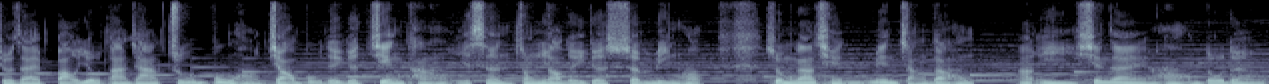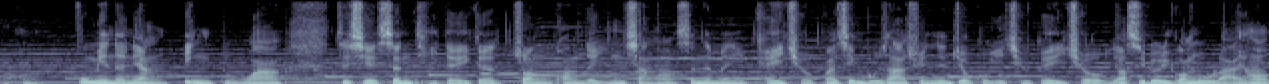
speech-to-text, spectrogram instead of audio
就在保佑大家足部哈脚步的一个健康哈，也是很重要的一个神明哈。所以，我们刚刚前面讲到哈啊，以现在哈很多的负面能量、病毒啊这些身体的一个状况的影响啊，甚至们也可以求观世菩萨全身救苦，也求可以求药师琉璃光如来哈。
